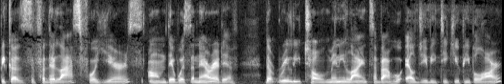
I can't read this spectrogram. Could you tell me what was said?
Because for the last four years, um, there was a narrative that really told many lies about who LGBTQ people are.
